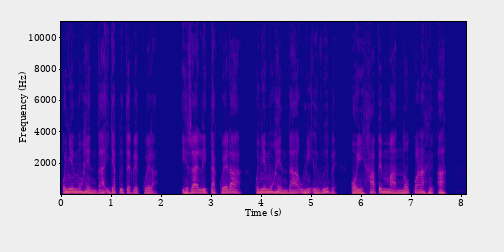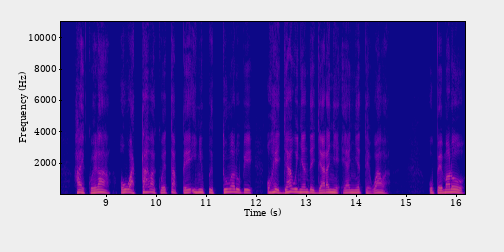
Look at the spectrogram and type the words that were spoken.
oñemohenda ijapytepekuéra israelitakuéra oñemohenda umi yvýpe oĩhápe mano kuarahy'ã ha'ekuéra oguatava'ekue tape iñypytũva rupi ohejágui ñandejára ñe'ẽ añeteguáva upémarõ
